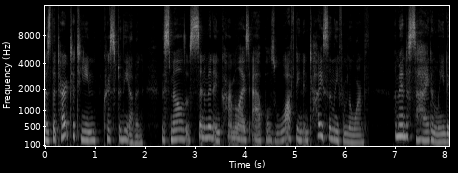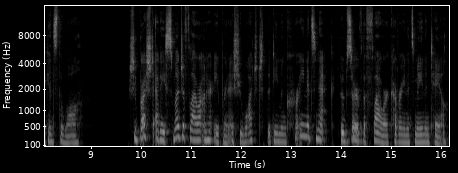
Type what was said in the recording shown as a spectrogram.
As the tart tatine crisped in the oven, the smells of cinnamon and caramelized apples wafting enticingly from the warmth, Amanda sighed and leaned against the wall. She brushed at a smudge of flour on her apron as she watched the demon crane its neck to observe the flour covering its mane and tail.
